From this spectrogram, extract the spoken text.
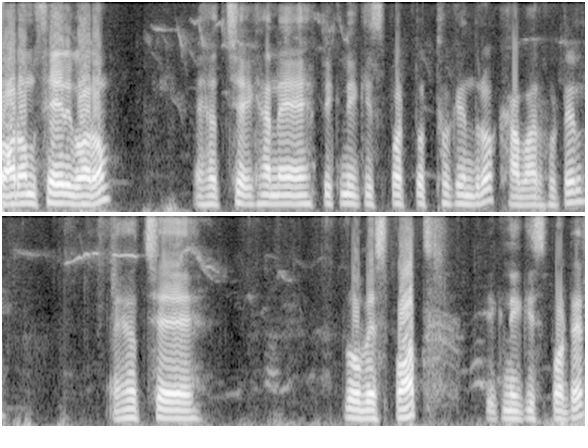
গরম, সের গরম। এ হচ্ছে এখানে পিকনিক স্পট তথ্য কেন্দ্র খাবার হোটেল। এ হচ্ছে প্রবেশ পথ পিকনিক স্পটের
